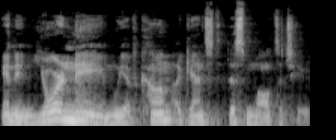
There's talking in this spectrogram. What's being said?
and in your name we have come against this multitude.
